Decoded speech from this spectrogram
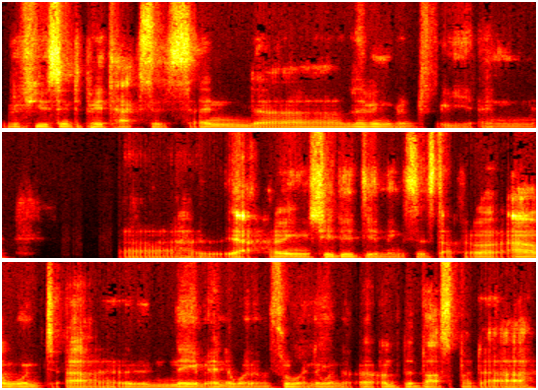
refusing to pay taxes and living rent free and. yeah, i having shady dealings and stuff. I won't name anyone or throw anyone under the bus, but uh,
